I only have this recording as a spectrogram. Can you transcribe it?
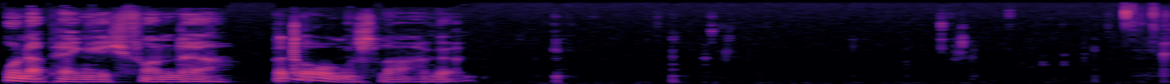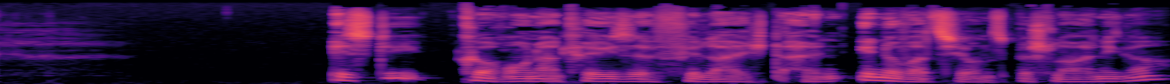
unabhängig von der Bedrohungslage. Ist die Corona-Krise vielleicht ein Innovationsbeschleuniger?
